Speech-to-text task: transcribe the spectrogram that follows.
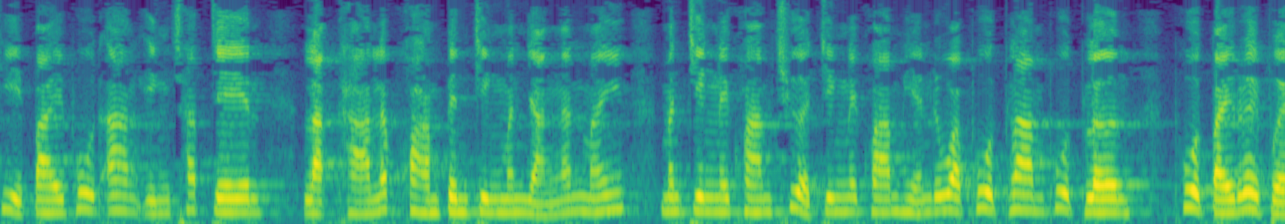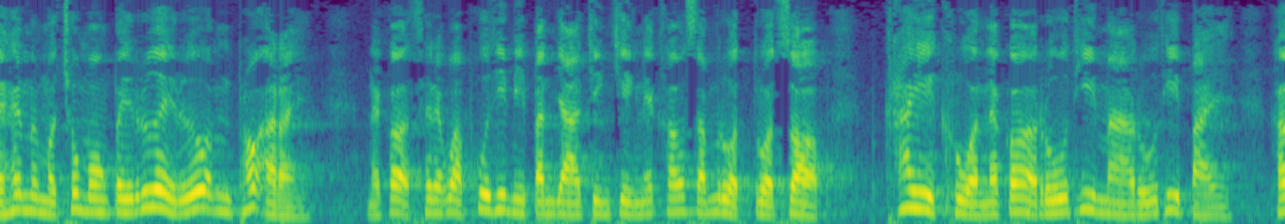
ที่ไปพูดอ้างอิงชัดเจน หลักฐานและความเป็นจริงมันอย่างนั้นไหม มันจริงในความเชื่อจริงในความเห็นหรือว่าพูดพล่ำพูดเพลิน พูดไปเรื่อยเปื่อยให้มันหมดชั่วโมงไปเรื่อย หรือว่ามันเพราะอะไรนะก็แสดงว่าผู้ที่มีปัญญาจริงๆเนี่ยเขาสำรวจตรวจสอบใคร่ครวญแล้วก็รู้ที่มารู้ที่ไป เขา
